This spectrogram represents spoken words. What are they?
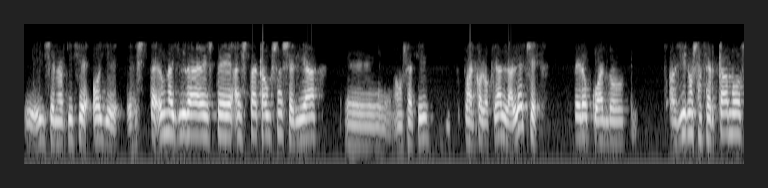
y, se nos dice, oye, esta, una ayuda a, este, a esta causa sería, eh, vamos a decir, plan coloquial, la leche. Pero cuando allí nos acercamos,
